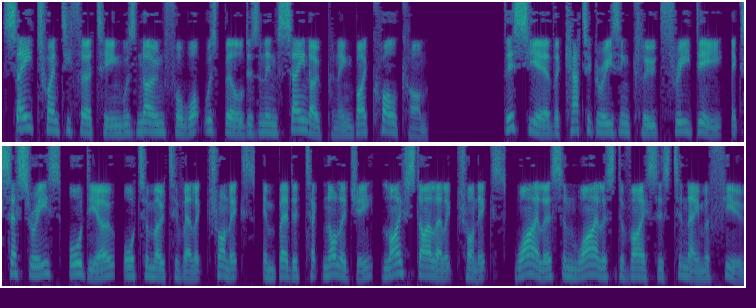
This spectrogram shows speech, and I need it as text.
CES 2013 was known for what was billed as an insane opening by Qualcomm. This year the categories include 3D, accessories, audio, automotive electronics, embedded technology, lifestyle electronics, wireless and wireless devices to name a few.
